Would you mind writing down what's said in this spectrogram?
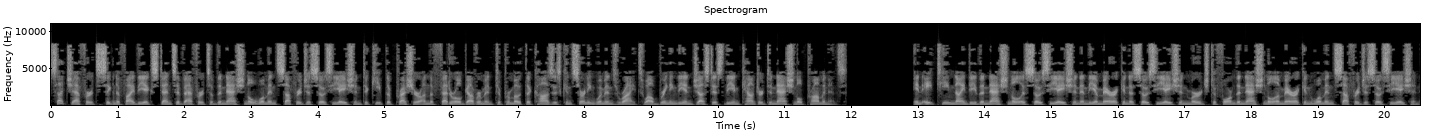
Such efforts signify the extensive efforts of the National Woman Suffrage Association to keep the pressure on the federal government to promote the causes concerning women's rights while bringing the injustice they encountered to national prominence. In 1890 the National Association and the American Association merged to form the National American Woman Suffrage Association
